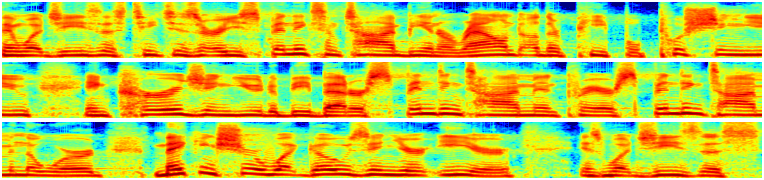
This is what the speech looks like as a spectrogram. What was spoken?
than what Jesus teaches? Or are you spending some time being around other people, pushing you, encouraging you to be better, spending time in prayer, spending time in the Word, making sure what goes in your ear is what Jesus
